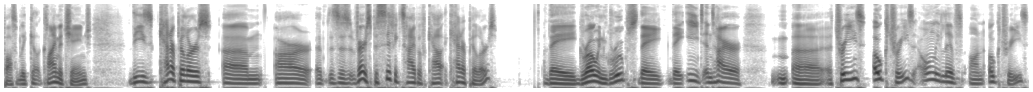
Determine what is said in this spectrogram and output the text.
possibly climate change. These caterpillars um, are uh, this is a very specific type of ca- caterpillars. They grow in groups. They they eat entire uh, trees, oak trees, only live on oak trees.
